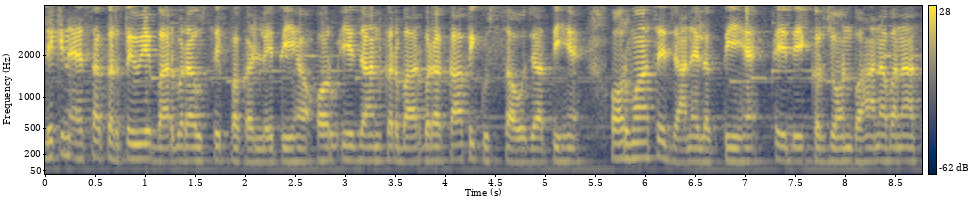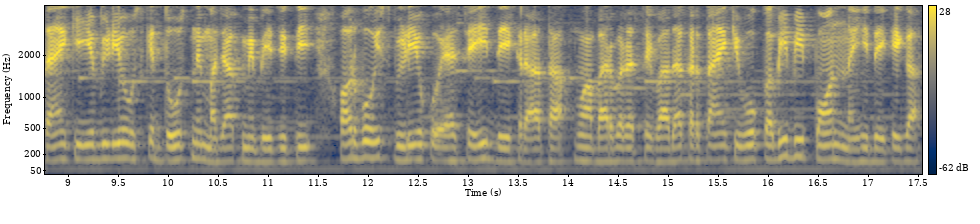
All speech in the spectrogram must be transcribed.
लेकिन ऐसा करते हुए बारबरा उसे पकड़ लेती है और ये जानकर बारबरा काफ़ी गुस्सा हो जाती है और वहाँ से जाने लगती है। ये देखकर जॉन बहाना बनाता है कि ये वीडियो उसके दोस्त ने मज़ाक में भेजी थी और वो इस वीडियो को ऐसे ही देख रहा था। वहाँ बारबरा से वादा करता है कि वो कभी भी पौन नहीं देखेगा।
